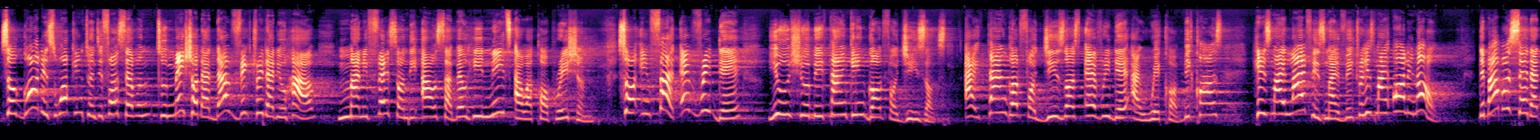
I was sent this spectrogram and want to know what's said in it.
So God is working 24 7 to make sure that that victory that you have manifests on the outside, but He needs our cooperation. So, in fact, every day you should be thanking God for Jesus. I thank God for Jesus every day I wake up because He's my life, He's my victory, He's my all in all. The Bible said that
